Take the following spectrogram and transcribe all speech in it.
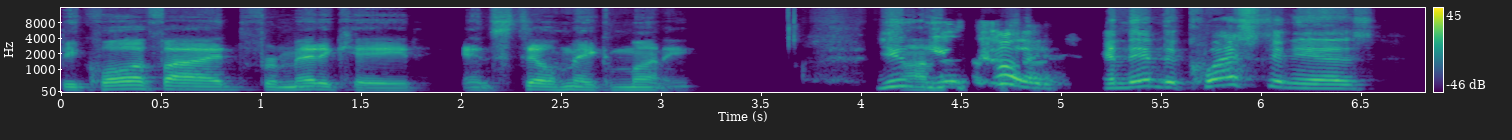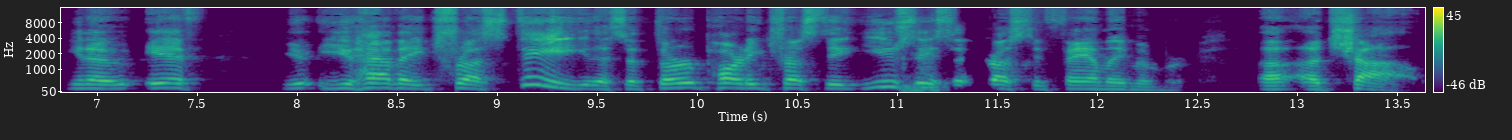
be qualified for Medicaid and still make money. You you could, and then the question is, you know, if you, you have a trustee that's a third party trustee, usually mm-hmm. it's a trusted family member, uh, a child.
